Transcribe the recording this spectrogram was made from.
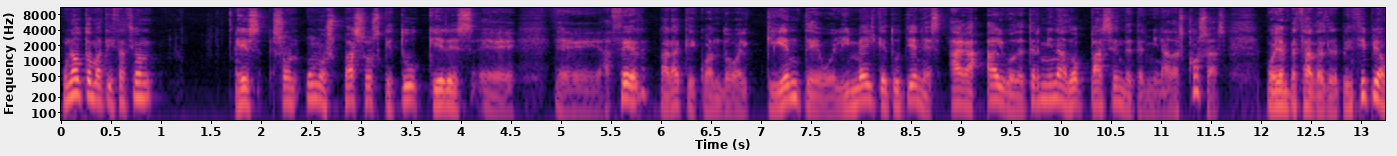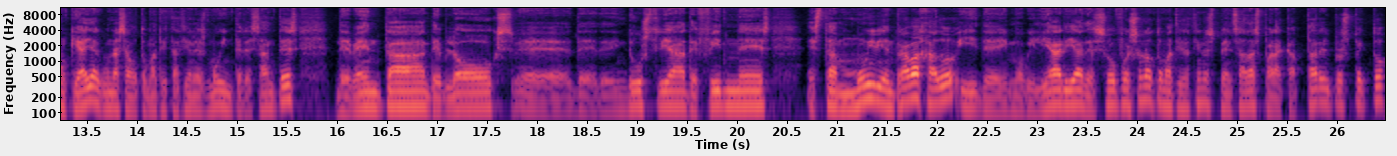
Una automatización es, son unos pasos que tú quieres eh, eh, hacer para que cuando el cliente o el email que tú tienes haga algo determinado, pasen determinadas cosas. Voy a empezar desde el principio, aunque hay algunas automatizaciones muy interesantes de venta, de blogs, eh, de, industria, de fitness. Está muy bien trabajado y de inmobiliaria, de software. Son automatizaciones pensadas para captar el prospecto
